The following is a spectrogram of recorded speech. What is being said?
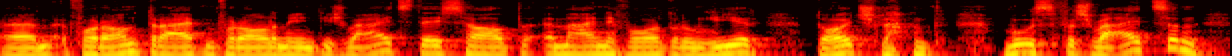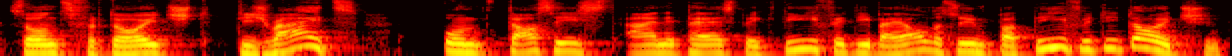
ähm, vorantreiben, vor allem in die Schweiz. Deshalb meine Forderung hier, Deutschland muss verschweizern, sonst verdeutscht die Schweiz. Und das ist eine Perspektive, die bei aller Sympathie für die Deutschen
